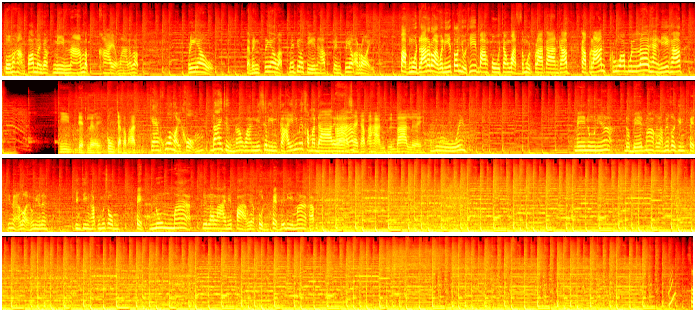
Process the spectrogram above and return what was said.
ตัวมะขามป้อมมันจะมีน้ำแบบคายออกมาแล้วแบบเปรี้ยว แต่เป็นเปรี้ยวแบบไม่เปรี้ยวจีดนะครับ เป็นเปรี้ยวอร่อย ปักหมุดร้านอร่อยวันนี้ต้นอยู่ที่บางปูจังหวัดสมุทรปราการครับ กับร้านครัวบุลเลอร์แห่งนี้ครับ ที่เด็ดเลยกุ้งจักรพรรดิแกงคั่วหอยขมได้ถึงรางวัลมิชลินไกด์นี่ไม่ธรรมดาเลยอ่านะใช่ครับอาหารพื้นบ้านเลย โอ้โหยเมนูเนี้ยเดอะเบสมากเลยอะไม่เคยกินเป็ดที่ไหนอร่อยเท่านี้เลย จริง ๆ ครับคุณผู้ชมเป็ดนุ่มมากคือละลายในปากเลยอะตุ๋นเป็ดได้ดีมากครับ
